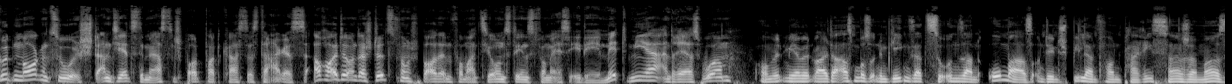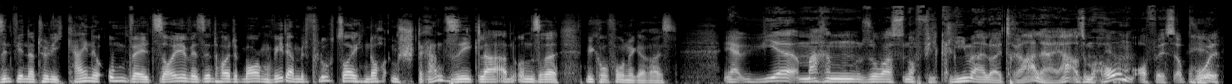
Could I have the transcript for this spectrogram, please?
Guten Morgen zu Stand jetzt im ersten Sportpodcast des Tages. Auch heute unterstützt vom Sportinformationsdienst vom SED. Mit mir, Andreas Wurm. Und mit mir, mit Malte Asmus. Und im Gegensatz zu unseren Omas und den Spielern von Paris Saint-Germain sind wir natürlich keine Umweltsäue. Wir sind heute Morgen weder mit Flugzeug noch im Strandsegler an unsere Mikrofone gereist. Ja, wir machen sowas noch viel klimaneutraler, ja, aus dem Homeoffice, obwohl... Ja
